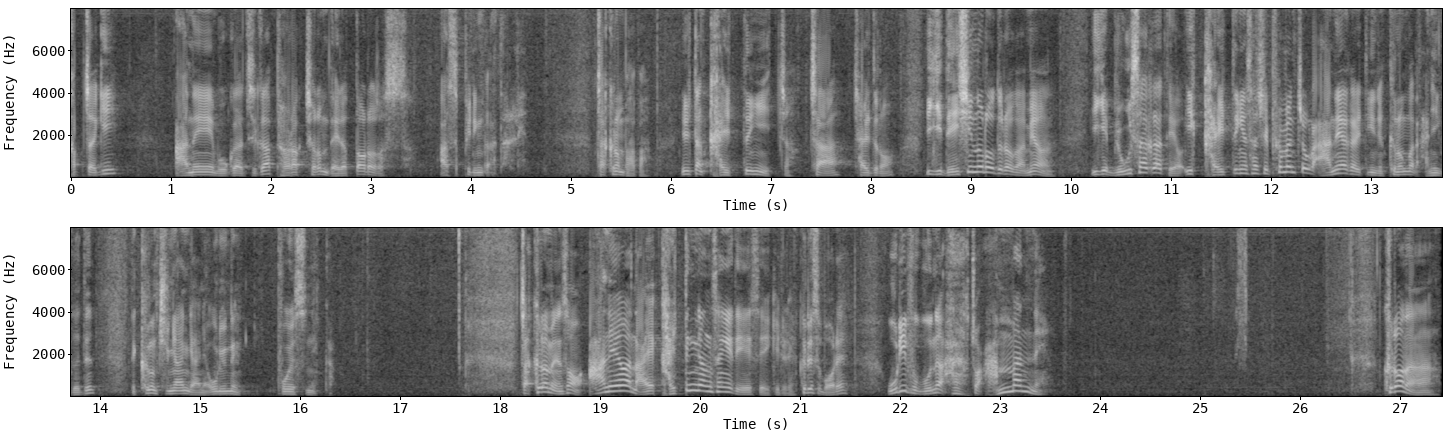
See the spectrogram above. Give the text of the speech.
갑자기 아내의 모가지가 벼락처럼 내려 떨어졌어. 아스피린과 아달린. 자, 그럼 봐봐. 일단 갈등이 있죠. 자, 잘 들어. 이게 내신으로 들어가면 이게 묘사가 돼요. 이 갈등이 사실 표면적으로 아내와 갈등이 그런 건 아니거든. 근데 그건 중요한 게 아니야. 우리는 보였으니까. 자, 그러면서 아내와 나의 갈등 양상에 대해서 얘기를 해. 그래서 뭐래? 우리 부부는 아, 좀 안 맞네. 그러나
